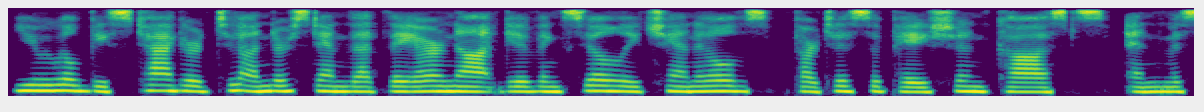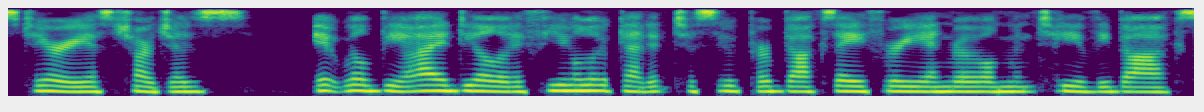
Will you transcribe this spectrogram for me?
You will be staggered to understand that they are not giving silly channels, participation costs, and mysterious charges. It will be ideal if you look at it to Superbox, a free enrollment TV box.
